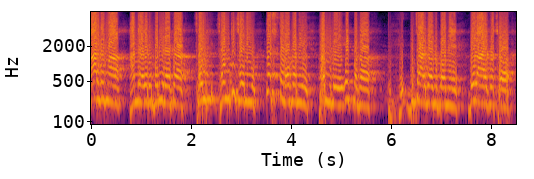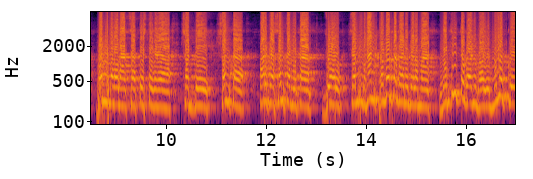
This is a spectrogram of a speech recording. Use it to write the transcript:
मार्गमा हामी अगाडि बढिरहेका छै छौँ कि छैनौँ त्यसतर्फ पनि हामीले एकपल्ट विचार गर्नुपर्ने बेला आएको छ भन्ने मलाई लाग्छ। त्यस्तै गरेर सभ्य सन्त अर्का सन्त नेता जो संविधान प्रदत्त गर्ने बेलामा नेतृत्व गर्नुभयो मुलुकको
